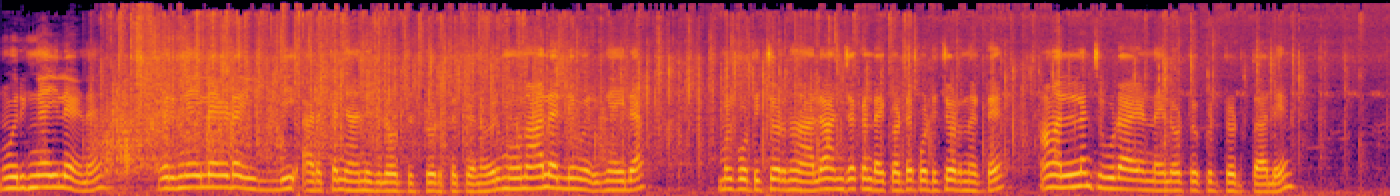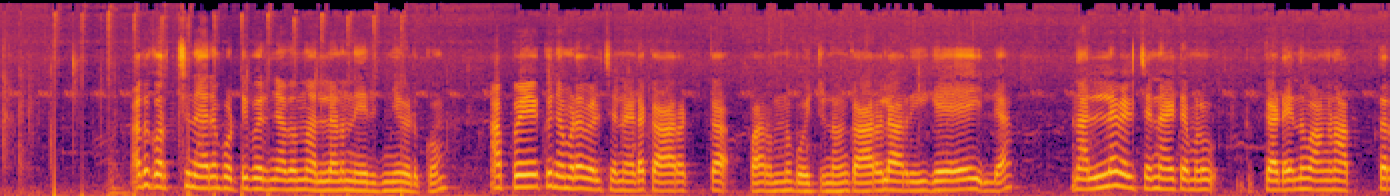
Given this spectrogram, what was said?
മുരിങ്ങയിലയാണ് മുരിങ്ങയിലയുടെ ഇല്ലി അടക്കം ഞാൻ ഇതിലോട്ട് ഇട്ട് കൊടുത്തേക്കാണ് ഒരു മൂന്നാലല്ലി മുരിങ്ങയില നമ്മൾ പൊട്ടിച്ചോടുന്ന നാലോ അഞ്ചൊക്കെ ഉണ്ടായിക്കോട്ടെ പൊട്ടിച്ചോടുന്നിട്ട് ആ നല്ല ചൂടായ എണ്ണയിലോട്ടൊക്കെ ഇട്ട് കൊടുത്താൽ അത് കുറച്ച് നേരം പൊട്ടി പൊരിഞ്ഞ് അതൊന്ന് നല്ലോണം നെരിഞ്ഞ് കിടക്കും. അപ്പോഴേക്ക് നമ്മുടെ വെളിച്ചെണ്ണയുടെ കാറൊക്കെ പറന്ന് പോയിട്ടുണ്ടാകും കാറിലറിയുകയില്ല നല്ല വെളിച്ചെണ്ണ ആയിട്ട് നമ്മൾ കടയിൽ നിന്ന് വാങ്ങണ അത്ര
